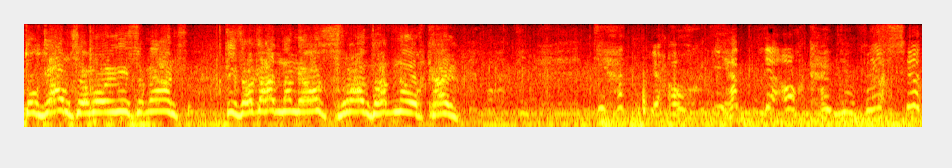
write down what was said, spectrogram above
Du glaubst ja wohl nicht im Ernst. Die Soldaten an der Ostfront hatten auch kalt. Die hatten ja auch, die hatten ja auch keine Wäsche.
